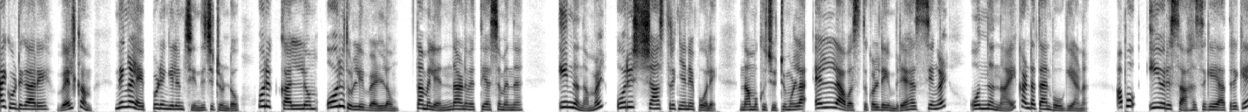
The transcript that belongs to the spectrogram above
ഹായ് കൂട്ടുകാരെ വെൽക്കം. നിങ്ങൾ എപ്പോഴെങ്കിലും ചിന്തിച്ചിട്ടുണ്ടോ ഒരു കല്ലും ഒരു തുള്ളി വെള്ളവും തമ്മിൽ എന്താണ് വ്യത്യാസമെന്ന്? ഇന്ന് നമ്മൾ ഒരു ശാസ്ത്രജ്ഞനെ പോലെ നമുക്ക് ചുറ്റുമുള്ള എല്ലാ വസ്തുക്കളുടെയും രഹസ്യങ്ങൾ ഒന്നൊന്നായി കണ്ടെത്താൻ പോവുകയാണ്. അപ്പോൾ ഈ ഒരു സാഹസിക യാത്രയ്ക്ക്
